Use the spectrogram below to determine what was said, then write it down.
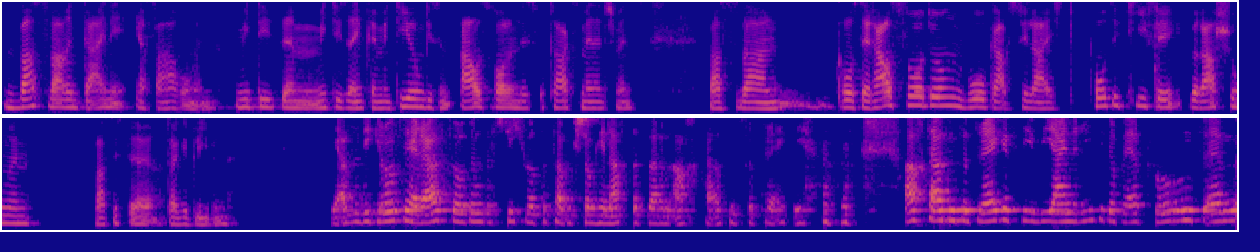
was waren deine Erfahrungen mit, diesem, mit dieser Implementierung, diesem Ausrollen des Vertragsmanagements? Was waren große Herausforderungen? Wo gab es vielleicht positive Überraschungen? Was ist da, da geblieben? Ja, also die große Herausforderung, das Stichwort, das habe ich schon genannt, das waren 8000 Verträge. 8000 Verträge, die wie ein riesiger Berg vor uns ähm,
